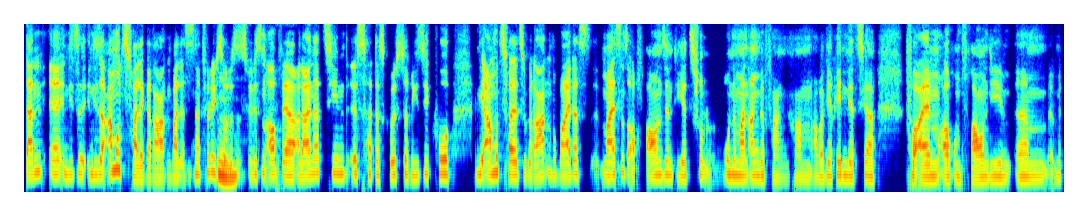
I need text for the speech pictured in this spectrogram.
dann äh, in diese in diese Armutsfalle geraten, weil es ist natürlich so, dass mhm. es, wir wissen auch, wer alleinerziehend ist, hat das größte Risiko, in die Armutsfalle zu geraten, wobei das meistens auch Frauen sind, die jetzt schon ohne Mann angefangen haben. Aber wir reden jetzt ja vor allem auch um Frauen, die ähm, mit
